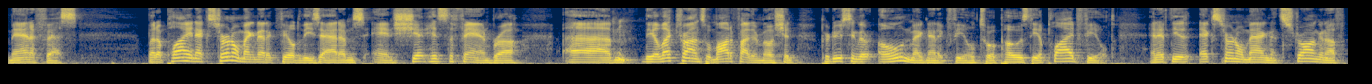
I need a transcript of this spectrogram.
manifests. But apply an external magnetic field to these atoms, and shit hits the fan, bruh. Um, the electrons will modify their motion, producing their own magnetic field to oppose the applied field. And if the external magnet's strong enough,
